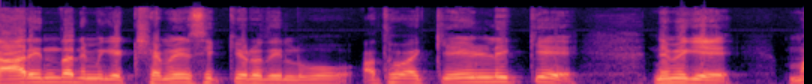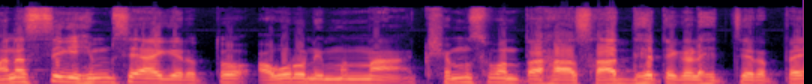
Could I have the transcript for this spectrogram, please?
ಯಾರಿಂದ ನಿಮಗೆ ಕ್ಷಮೆ ಸಿಕ್ಕಿರೋದಿಲ್ವೋ ಅಥವಾ ಕೇಳಲಿಕ್ಕೆ ನಿಮಗೆ ಮನಸ್ಸಿಗೆ ಹಿಂಸೆ ಆಗಿರುತ್ತೋ ಅವರು ನಿಮ್ಮನ್ನು ಕ್ಷಮಿಸುವಂತಹ ಸಾಧ್ಯತೆಗಳು ಹೆಚ್ಚಿರುತ್ತೆ.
